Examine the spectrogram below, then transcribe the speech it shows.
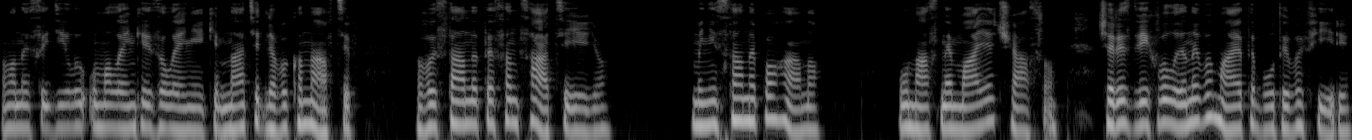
Вони сиділи у маленькій зеленій кімнаті для виконавців. Ви станете сенсацією. Мені стане погано. У нас немає часу. Через дві хвилини ви маєте бути в ефірі.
